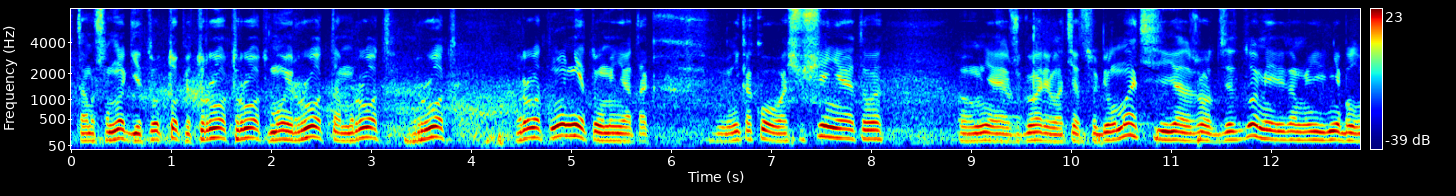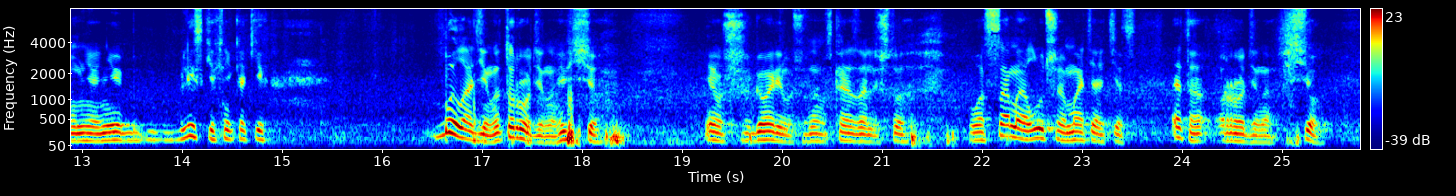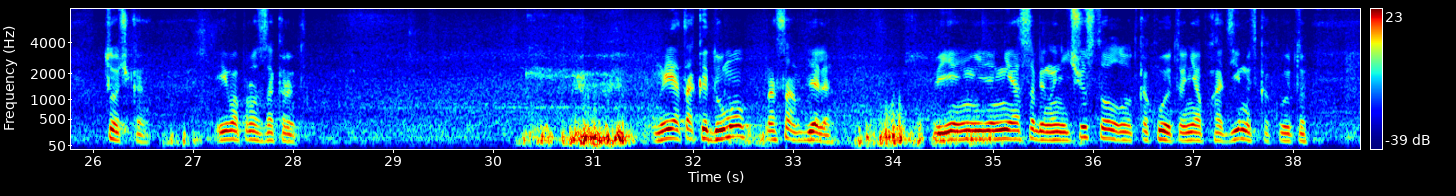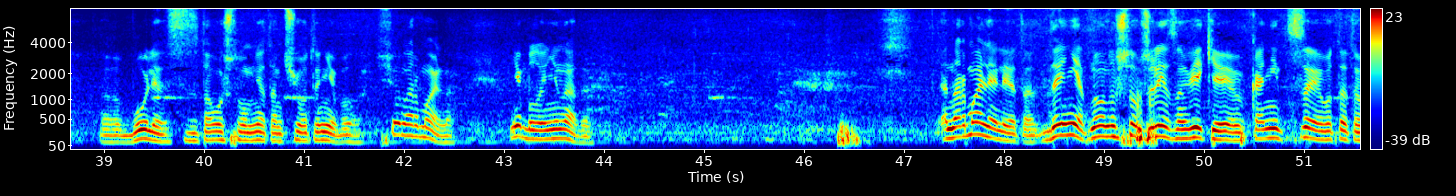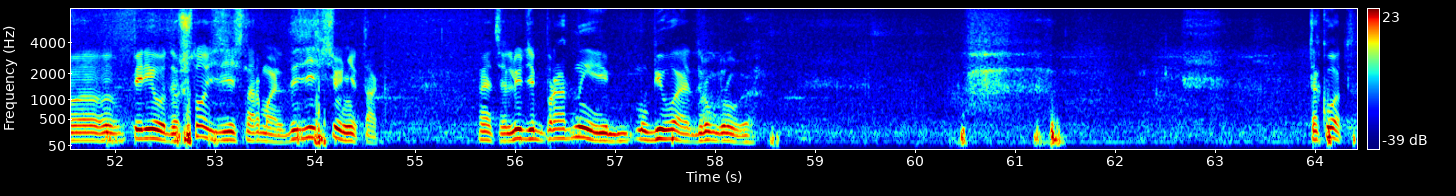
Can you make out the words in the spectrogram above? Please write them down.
Потому что многие тут топят род, род, мой род, там род, род, род. Ну, нет у меня так никакого ощущения этого. У меня, я уже говорил, отец убил мать, я жил в детдоме, и, там, и не было у меня ни близких никаких. Был один, это Родина, и все. Я уж говорил, что нам сказали, что у вас самая лучшая мать и отец. Это Родина. Все. Точка. И вопрос закрыт. Ну, я так и думал, на самом деле. Я не, не особенно не чувствовал вот какую-то необходимость, какую-то э, боль из-за того, что у меня там чего-то не было. Все нормально. Не было и не надо. Нормально ли это? Да и нет, ну, ну что в железном веке, в конце вот этого периода, что здесь нормально? Да здесь все не так. Знаете, люди родные убивают друг друга. Так вот,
